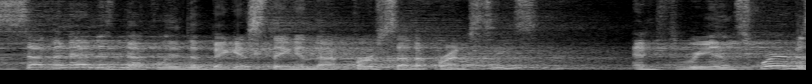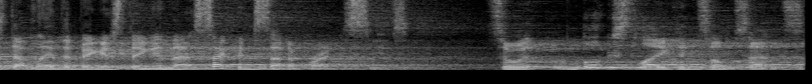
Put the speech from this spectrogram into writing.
7n is definitely the biggest thing in that first set of parentheses, and 3n squared is definitely the biggest thing in that second set of parentheses. So it looks like, in some sense,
